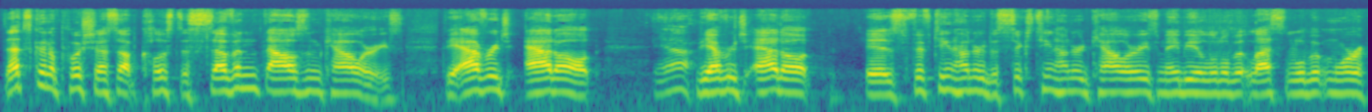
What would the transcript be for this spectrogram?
That's going to push us up close to 7,000 calories. The average adult, Yeah. the average adult is 1,500 to 1,600 calories, maybe a little bit less, a little bit more.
